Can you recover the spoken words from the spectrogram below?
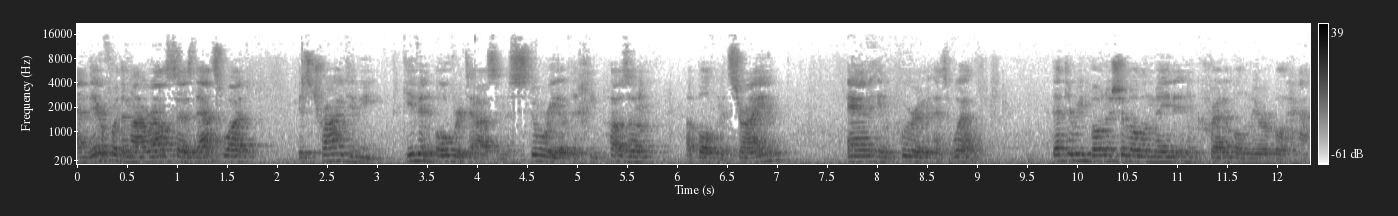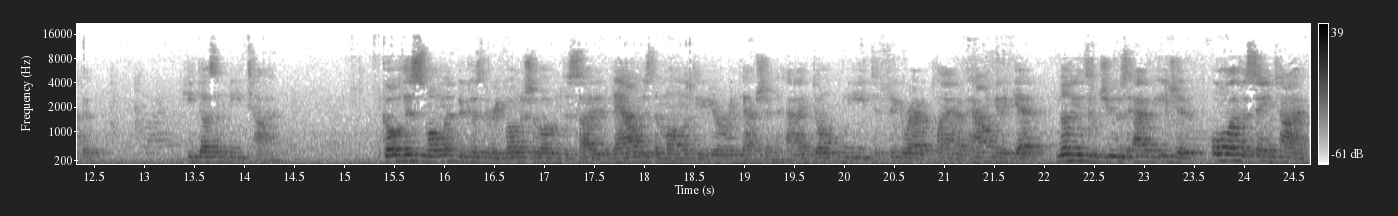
And therefore, the Maharal says that's what is trying to be given over to us in the story of the Chipazon of both Mitzrayim and in Purim as well. That the Ribbon Shalom made an incredible miracle happen. He doesn't need time. Go this moment because the Ribbon Shalom decided now is the moment of your redemption, and I don't need to figure out a plan of how I'm going to get millions of Jews out of Egypt all at the same time,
